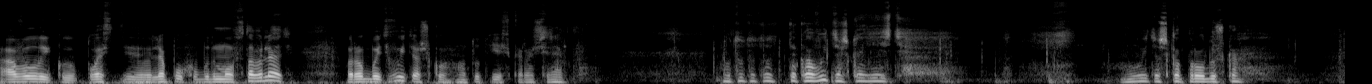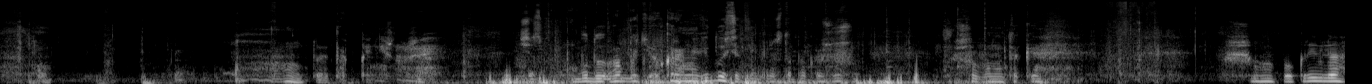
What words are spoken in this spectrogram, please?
а велику пласті... ляпуху будемо вставляти, робити витяжку. А тут є, коротше. Отут тут, тут така витяжка є. Витяжка продушка. Ну, то і так, звісно вже. Зараз буду робити окремий відосик, я просто покажу, що, що воно таке. Що покрівля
